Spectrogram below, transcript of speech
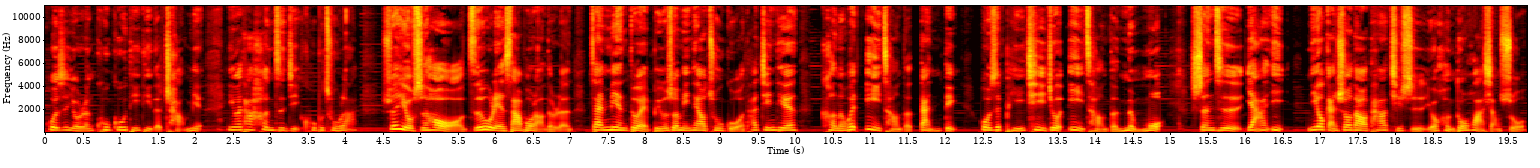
或者是有人哭哭啼啼的场面，因为他恨自己哭不出来，所以有时候哦植物连杀破狼的人在面对，比如说明天要出国，他今天。可能会异常的淡定，或者是脾气就异常的冷漠，甚至压抑。你有感受到他其实有很多话想说，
